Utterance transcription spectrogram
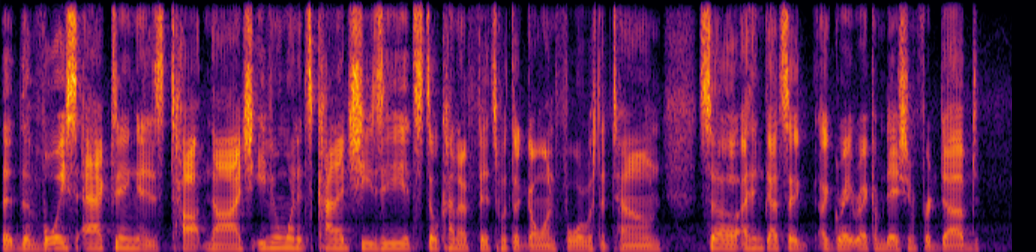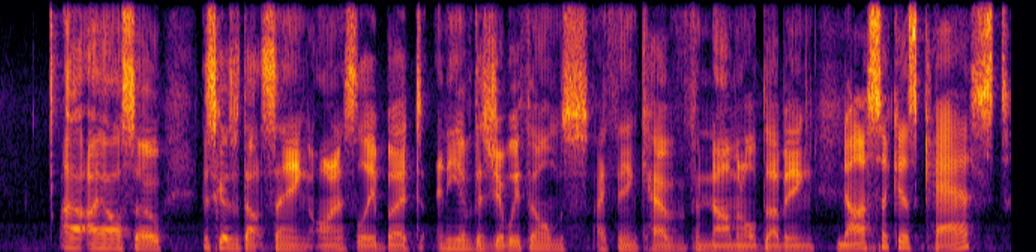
The the voice acting is top notch. Even when it's kind of cheesy, it still kind of fits what they're going for with the tone. So I think that's a, a great recommendation for dubbed. Uh, I also this goes without saying, honestly, but any of the Ghibli films I think have phenomenal dubbing. Nausicaa's cast.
